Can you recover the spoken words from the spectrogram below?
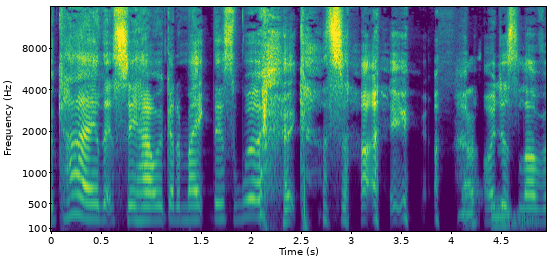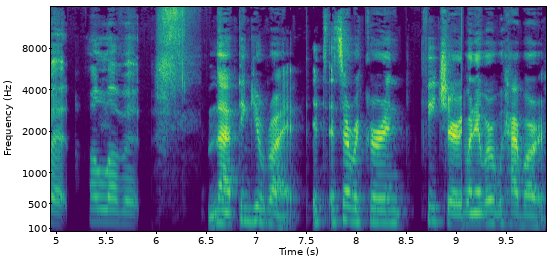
Okay, let's see how we're going to make this work. so I just love it. I love it. No, I think you're right. It's it's a recurrent feature whenever we have our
